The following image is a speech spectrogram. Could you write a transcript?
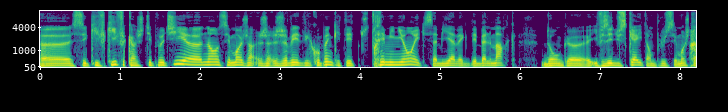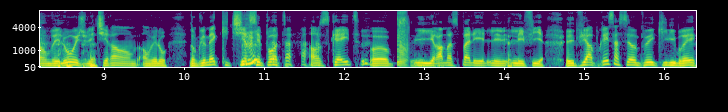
Euh, c'est kiff-kiff. Quand j'étais petit, euh, non, c'est moi. j'a- j'a- J'avais des copains qui étaient très mignons et qui s'habillaient avec des belles marques. Donc, euh, ils faisaient du skate en plus. Et moi, j'étais en vélo et je les tirais en, vélo. Donc, le mec qui tire ses potes en skate, pff, il ramasse pas les, les- les filles. Et puis après, ça s'est un peu équilibré.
